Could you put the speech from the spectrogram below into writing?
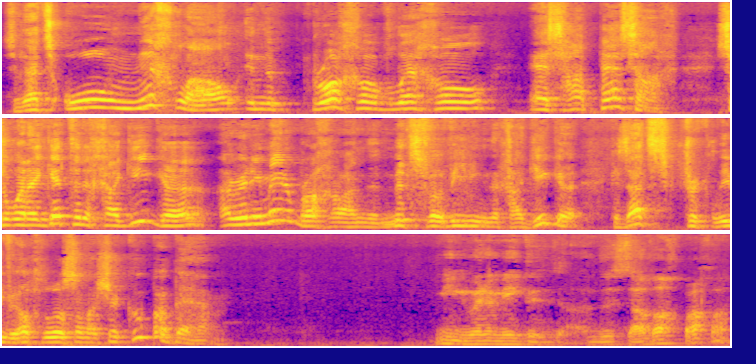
So that's all nichlal in the bracha of lechol es ha-Pesach. So when I get to the Chagiga, I already made a bracha on the mitzvah of eating the Chagiga, because that's strictly v'ochlu osam asher kupa behem. You mean when I make the the zavach bracha?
